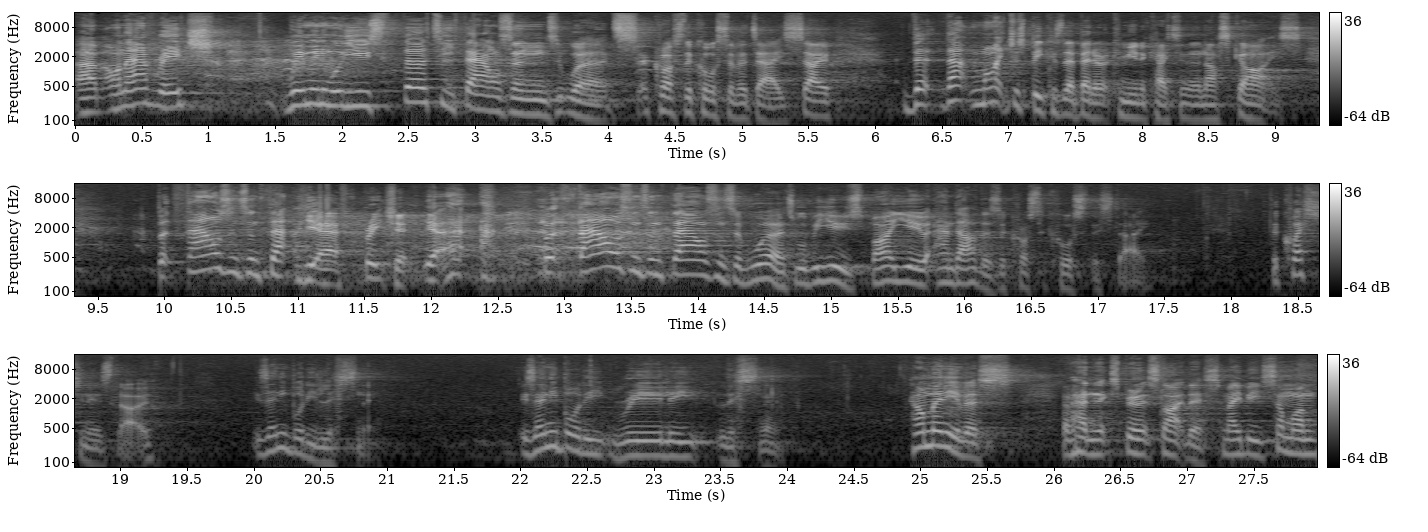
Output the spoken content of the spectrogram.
Um, on average, women will use 30,000 words across the course of a day. So that, that might just be because they're better at communicating than us guys. But thousands and thousands, yeah, preach it, yeah. but thousands and thousands of words will be used by you and others across the course of this day. The question is, though, is anybody listening? Is anybody really listening? How many of us have had an experience like this? Maybe someone,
